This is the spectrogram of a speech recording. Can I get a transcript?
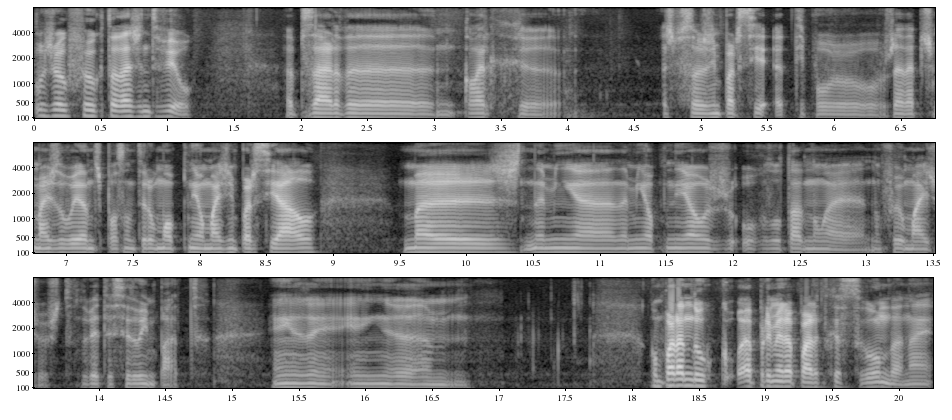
o jogo foi o que toda a gente viu. Apesar de, claro que as pessoas imparciais, tipo, os adeptos mais doentes possam ter uma opinião mais imparcial, mas na minha, na minha opinião o resultado não, é, não foi o mais justo. Devia ter sido o um empate. Em, em um, comparando a primeira parte com a segunda, né?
